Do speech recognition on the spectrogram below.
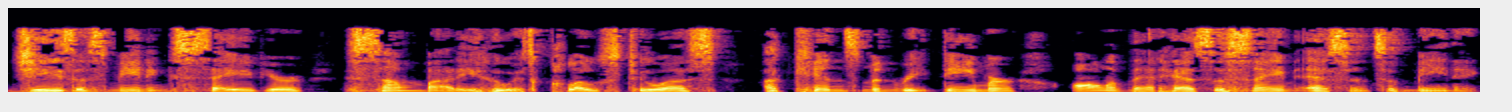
Jesus meaning savior, somebody who is close to us, a kinsman, redeemer, all of that has the same essence of meaning.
